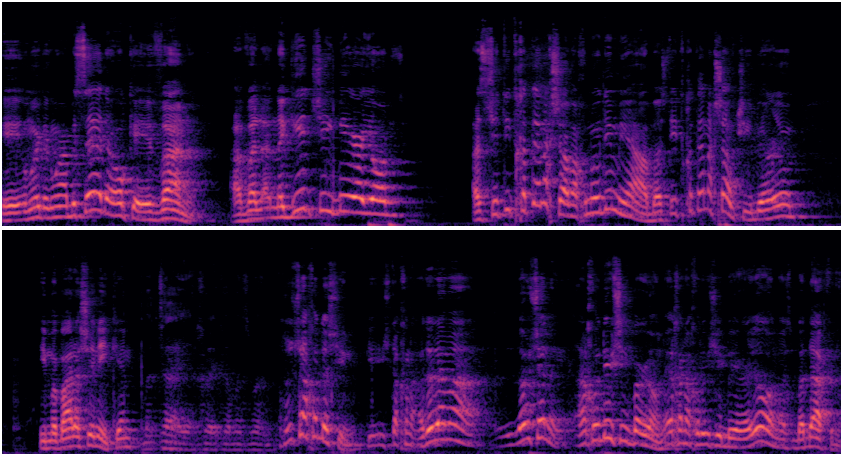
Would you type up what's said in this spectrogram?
אה, אומרת הגמרא בסדר אוקיי הבנו. אבל נגיד שהיא בהיריון אז שתתחתן עכשיו אנחנו יודעים מי האבא אז תתחתן עכשיו כשהיא בהיריון עם הבעל השני כן? מתי? אחרי כמה זמן? שלושה חודשים כי השתכנע אתה יודע מה? לא משנה. אנחנו יודעים שהיא בהיריון. איך אנחנו יודעים שהיא בהיריון? אז בדקנו.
